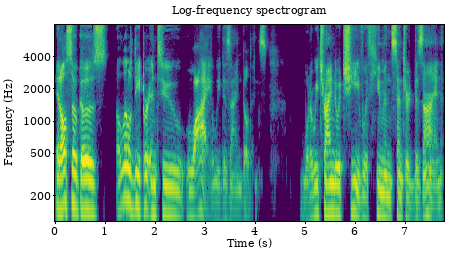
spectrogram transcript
it also goes a little deeper into why we design buildings. What are we trying to achieve with human centered design?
